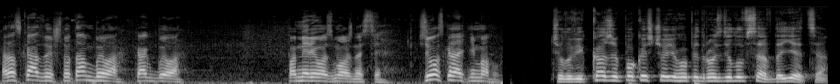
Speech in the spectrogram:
рассказываю, что там было, как было, по мере возможности. Всего сказать не могу. Чоловік каже, поки що його підрозділу все вдається.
